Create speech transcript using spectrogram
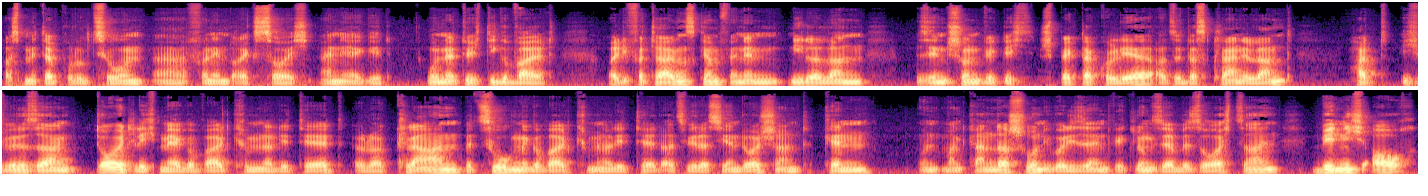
was mit der Produktion äh, von dem Dreckszeug einhergeht. Und natürlich die Gewalt, weil die Verteidigungskämpfe in den Niederlanden sind schon wirklich spektakulär. Also das kleine Land hat, ich würde sagen, deutlich mehr Gewaltkriminalität oder clanbezogene Gewaltkriminalität, als wir das hier in Deutschland kennen. Und man kann da schon über diese Entwicklung sehr besorgt sein. Bin ich auch,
